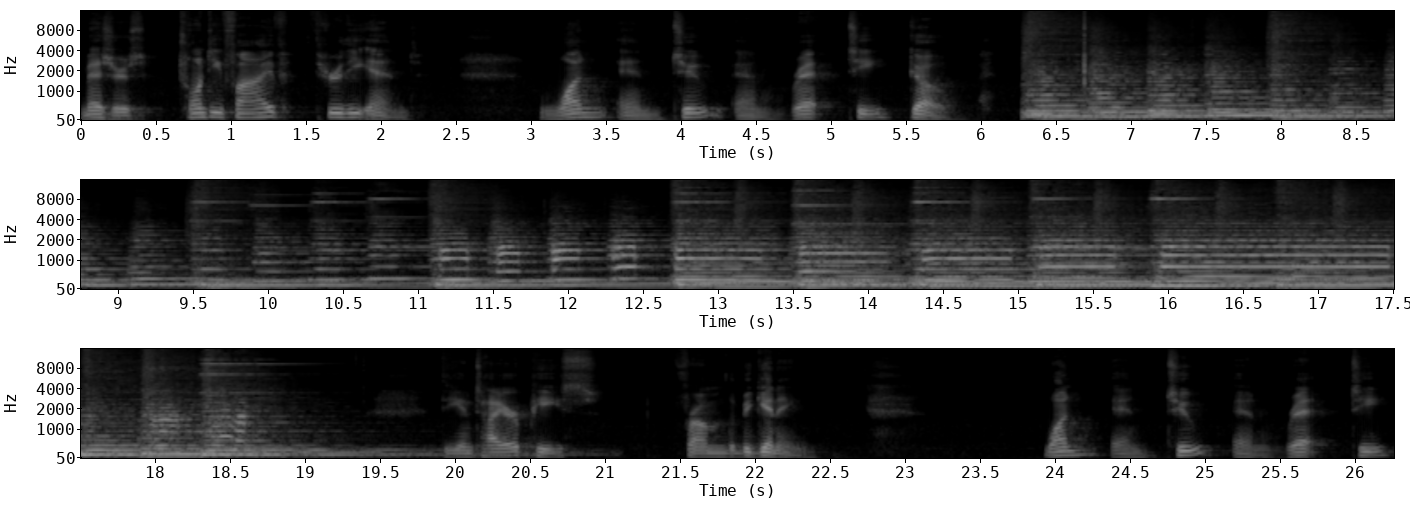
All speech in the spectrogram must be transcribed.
Measures 25 through the end. 1 and 2 and ready go. The entire piece from the beginning. 1 and 2 and ready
